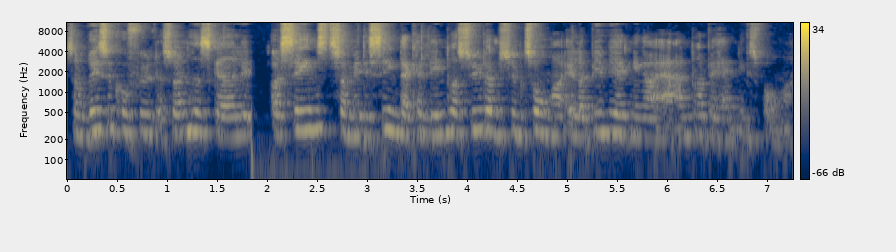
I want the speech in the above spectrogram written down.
som risikofyldt og sundhedsskadeligt, og senest som medicin, der kan lindre sygdomssymptomer eller bivirkninger af andre behandlingsformer.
